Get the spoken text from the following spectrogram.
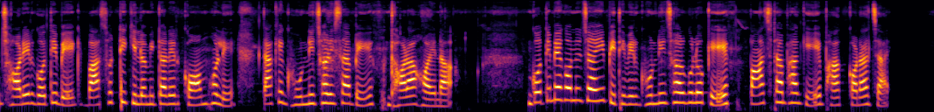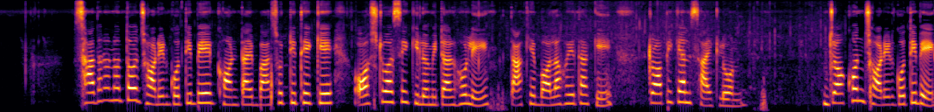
ঝড়ের গতিবেগ বাষট্টি কিলোমিটারের কম হলে তাকে ঘূর্ণিঝড় হিসাবে ধরা হয় না। গতিবেগ অনুযায়ী পৃথিবীর ঘূর্ণিঝড়গুলোকে পাঁচটা ভাগে ভাগ করা যায়। সাধারণত ঝড়ের গতিবেগ ঘন্টায় বাষট্টি থেকে অষ্টআশি কিলোমিটার হলে তাকে বলা হয়ে থাকে ট্রপিক্যাল সাইক্লোন। যখন ঝড়ের গতিবেগ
